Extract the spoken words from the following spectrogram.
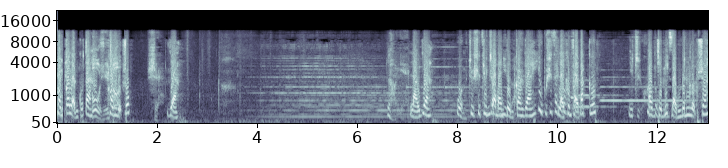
Không có lệnh của ta. Không được rút. Dạ. Lão gia Chúng ta đang tìm con gái Lại không phải bắt cướp. Ông chỉ biết động binh lục soát.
